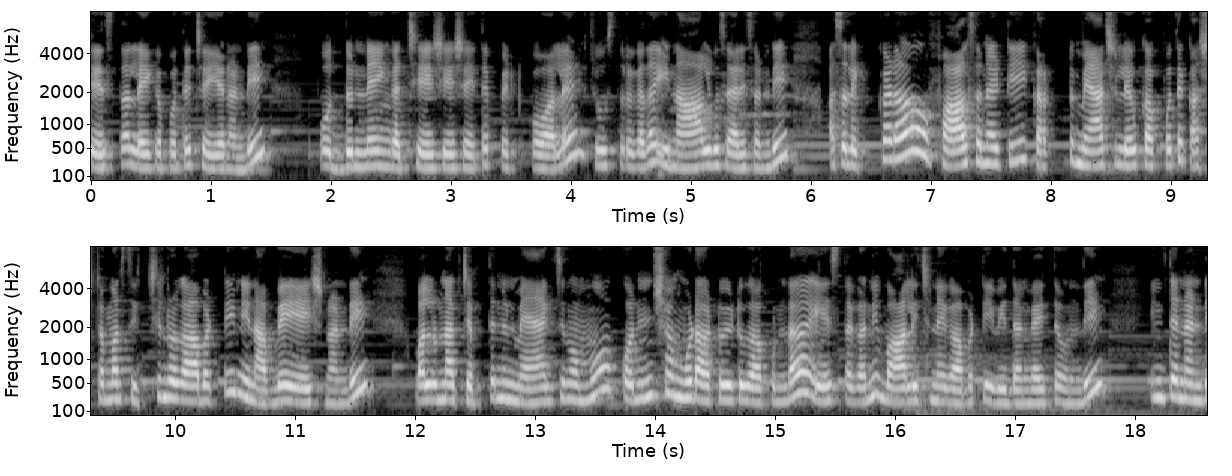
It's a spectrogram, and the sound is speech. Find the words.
చేస్తా లేకపోతే చేయనండి పొద్దున్నే ఇంకా చేసేసి అయితే పెట్టుకోవాలి. చూస్తారు కదా ఈ నాలుగు శారీస్ అండి. అసలు ఎక్కడ ఫాల్స్ అనేటివి కరెక్ట్ మ్యాచ్ లేవు. కాకపోతే కస్టమర్స్ ఇచ్చిండ్రు కాబట్టి నేను అవే వేసినండి. వాళ్ళు నాకు చెప్తే నేను మ్యాక్సిమము కొంచెం కూడా అటు ఇటు కాకుండా వేస్తా కానీ వాళ్ళు ఇచ్చినాయి కాబట్టి ఈ విధంగా అయితే ఉంది. ఇంతేనండి.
